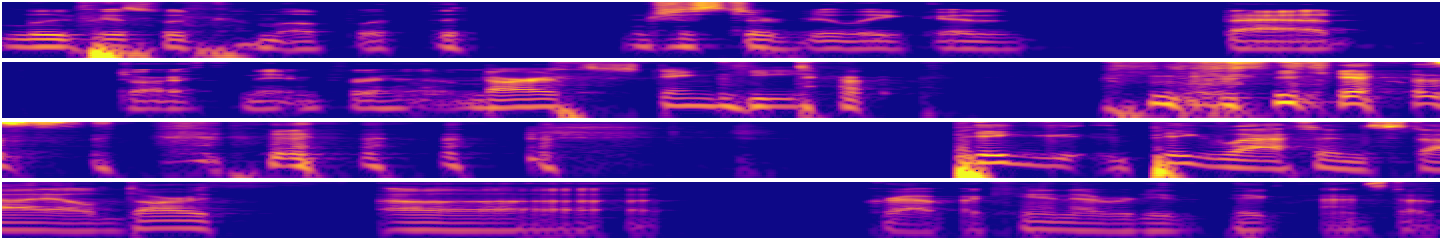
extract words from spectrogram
Lucas would come up with the, just a really good bad Darth name for him. Darth Stinky. yes. pig pig Latin style. Darth. Uh, crap. I can't ever do the pig Latin stuff.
